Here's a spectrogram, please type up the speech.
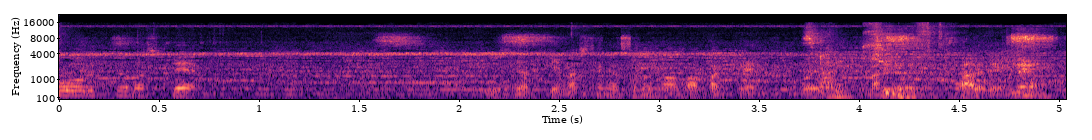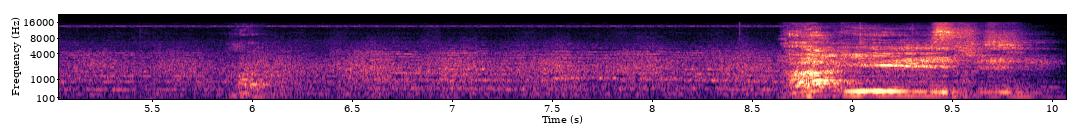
ールとして失っていましたがそのままバックでこれさっきのファウルねあいいし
